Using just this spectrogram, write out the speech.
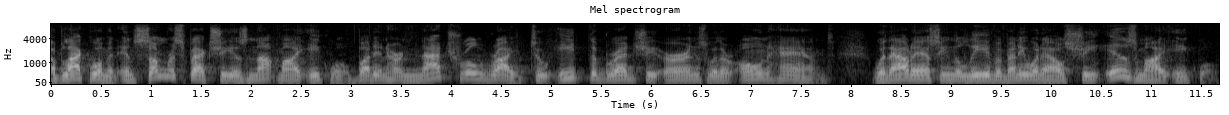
a black woman. In some respects, she is not my equal, but in her natural right to eat the bread she earns with her own hand without asking the leave of anyone else, she is my equal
